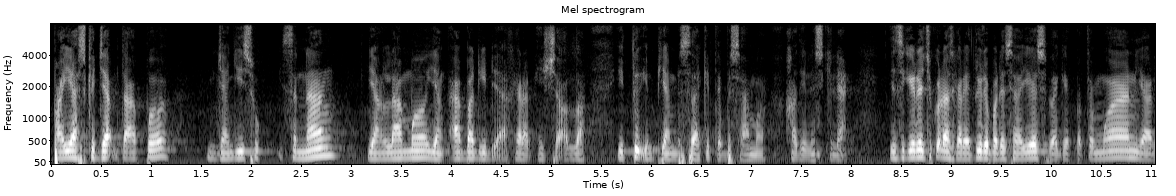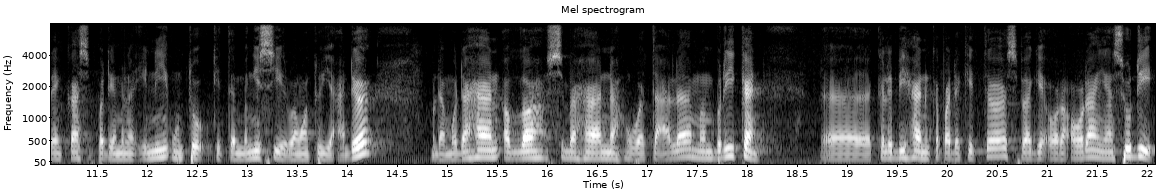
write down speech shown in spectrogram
Payah sekejap tak apa, janji senang yang lama yang abadi di akhirat insya-Allah. Itu impian besar kita bersama hadirin sekalian. Jadi sekiranya cukuplah sekali itu daripada saya sebagai pertemuan yang ringkas pada malam ini untuk kita mengisi ruang waktu yang ada. Mudah-mudahan Allah Subhanahu wa taala memberikan uh, kelebihan kepada kita sebagai orang-orang yang sudi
